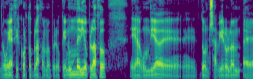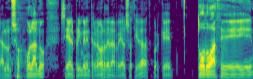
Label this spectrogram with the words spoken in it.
no voy a decir corto plazo, ¿no? pero que en un medio plazo eh, algún día eh, eh, don Xavier Alonso Olano sea el primer entrenador de la Real Sociedad, porque todo hace,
